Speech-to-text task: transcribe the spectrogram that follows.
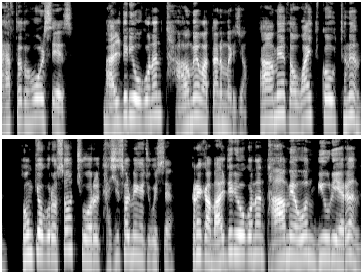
after the horses 말들이 오고 난 다음에 왔다는 말이죠. 다음에 the white goat는 동격으로서 주어를 다시 설명해 주고 있어요. 그러니까 말들이 오고 난 다음에 온 뮤리엘은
